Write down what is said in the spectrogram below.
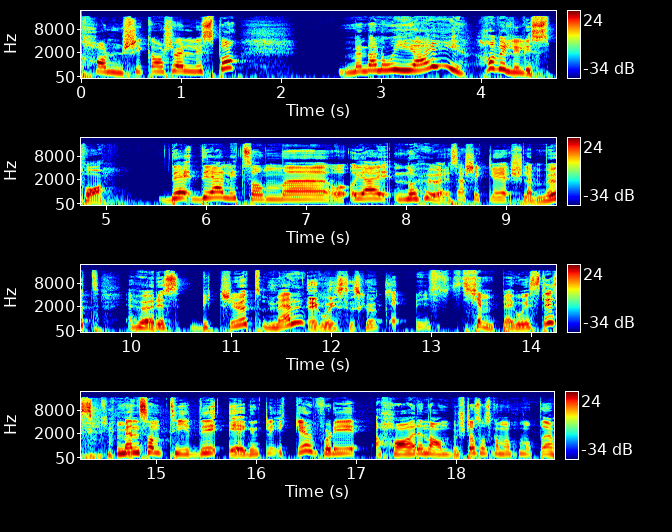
kanskje ikke har så veldig lyst på. Men det er noe jeg har veldig lyst på. Det, det er litt sånn eh, Og og jeg, nå høres jeg skikkelig slem ut. Jeg høres bitchy ut, men Egoistisk ut. kjempeegoistisk, men samtidig egentlig ikke. Fordi har en annen bursdag, så skal man på en måte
